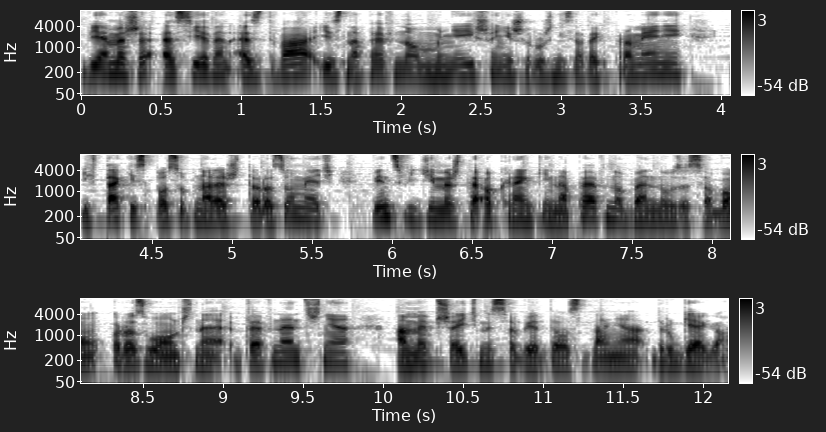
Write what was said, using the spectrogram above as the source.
Wiemy, że S1, S2 jest na pewno mniejsze niż różnica tych promieni i w taki sposób należy to rozumieć, więc widzimy, że te okręgi na pewno będą ze sobą rozłączne wewnętrznie, a my przejdźmy sobie do zdania drugiego.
